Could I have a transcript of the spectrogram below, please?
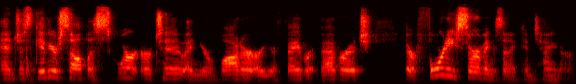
and just give yourself a squirt or two in your water or your favorite beverage. There are 40 servings in a container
